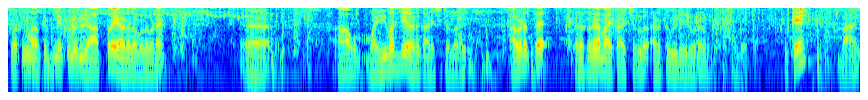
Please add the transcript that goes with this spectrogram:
ഫ്ലോട്ടിംഗ് മാർക്കറ്റിലേക്കുള്ളൊരു യാത്രയാണ് നമ്മളിവിടെ ആ വഴിമധ്യയാണ് കാണിച്ചിട്ടുള്ളത്. അവിടുത്തെ രസകരമായ കാഴ്ചകൾ അടുത്ത വീഡിയോയിലൂടെ നമുക്ക് പങ്കുവെക്കാം. ഓക്കെ ബായ്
